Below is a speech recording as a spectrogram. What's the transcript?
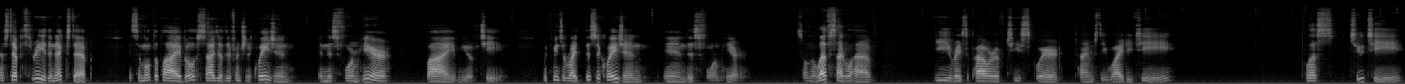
Now step 3, the next step, is to multiply both sides of the differential equation in this form here by mu of t, which means to write this equation in this form here. So on the left side we'll have e raised to the power of t squared times dy dt plus 2t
